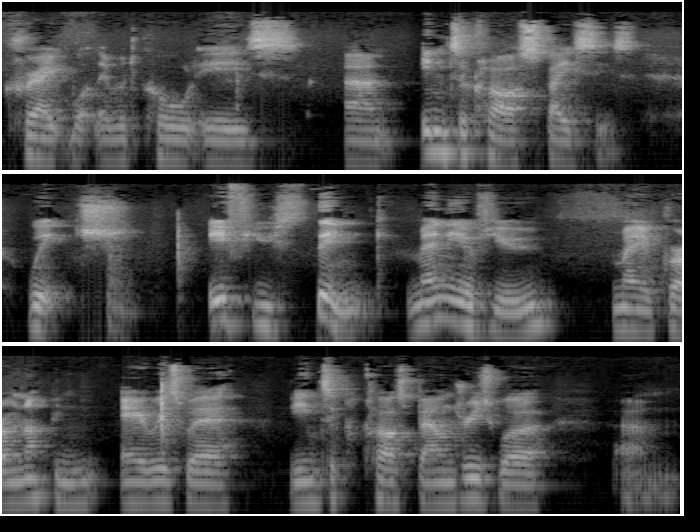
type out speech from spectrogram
create what they would call is um, interclass spaces, which, if you think, many of you may have grown up in areas where the interclass boundaries were um,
